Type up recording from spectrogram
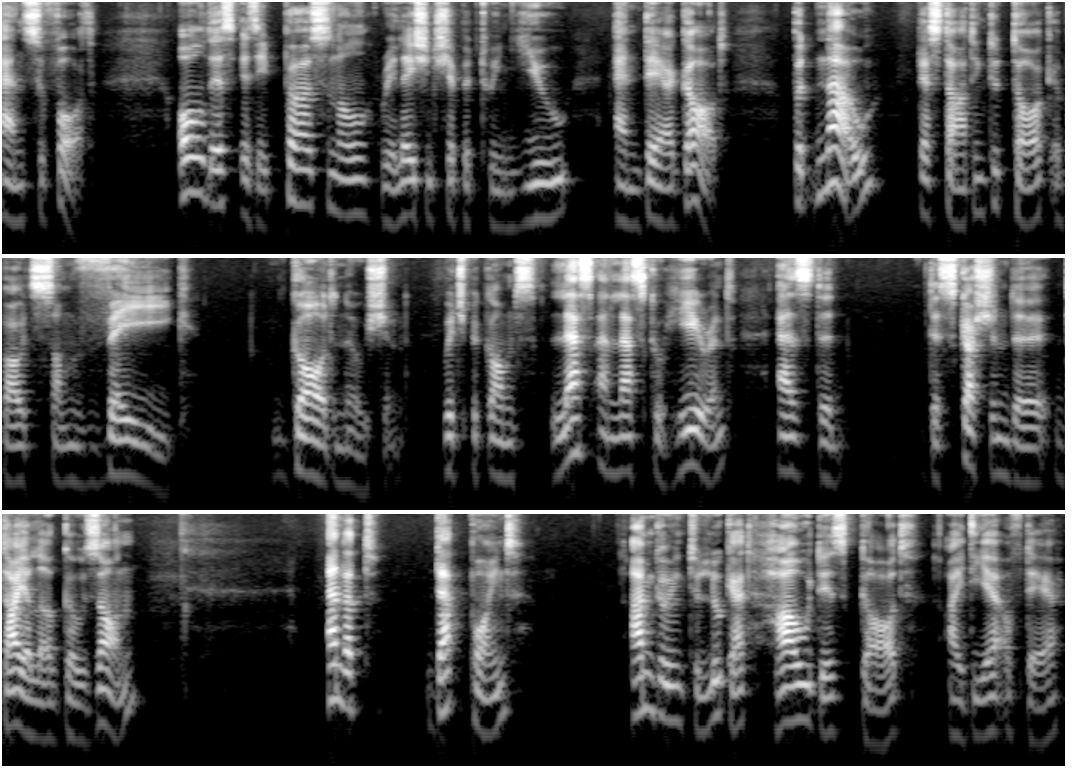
and so forth. All this is a personal relationship between you and their God. But now they're starting to talk about some vague God notion, which becomes less and less coherent as the discussion, the dialogue goes on. And at that point, I'm going to look at how this God idea of their,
